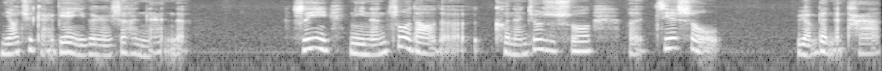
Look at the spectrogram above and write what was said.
你要去改变一个人是很难的。所以你能做到的，可能就是说，呃，接受。原本的他，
